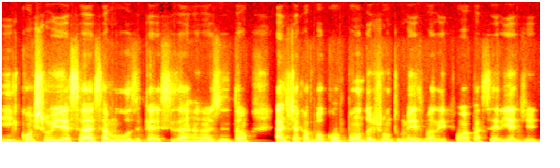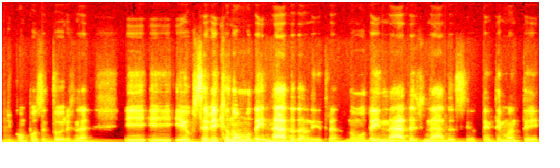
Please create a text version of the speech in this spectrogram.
e construir essa, essa música, esses arranjos. Então, a gente acabou compondo junto mesmo ali. Foi uma parceria de, de compositores, né? E, e, e, você vê que eu não mudei nada da letra, não mudei nada de nada, assim. Eu tentei manter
